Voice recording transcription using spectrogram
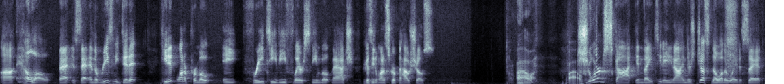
Uh, hello, that is sad. And the reason he did it, he didn't want to promote a free TV Flair Steamboat match because he didn't want to screw up the house shows. Wow. Wow. George Scott in 1989, there's just no other way to say it,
